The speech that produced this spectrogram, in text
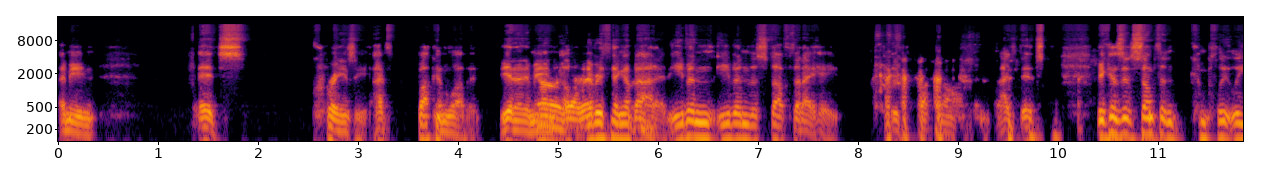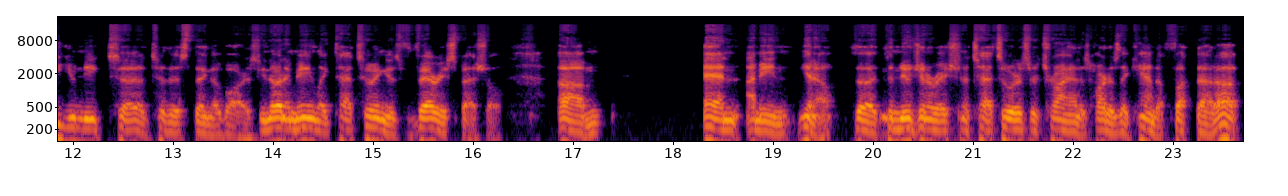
I mean it's crazy. I fucking love it. You know what i mean? Oh, yeah. I love everything about it. Even even the stuff that i hate. It's. I, it's because it's something completely unique to to this thing of ours. You know what i mean? Like tattooing is very special. Um and I mean, you know, the the new generation of tattooers are trying as hard as they can to fuck that up.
